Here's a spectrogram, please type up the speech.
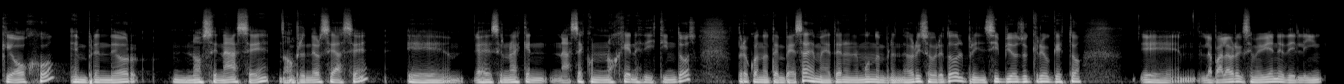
Que ojo, emprendedor no se nace, No. emprendedor se hace. Eh, es decir, no es que naces con unos genes distintos, pero cuando te empezás a meter en el mundo emprendedor y sobre todo al principio, yo creo que esto, eh, la palabra que se me viene del in-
